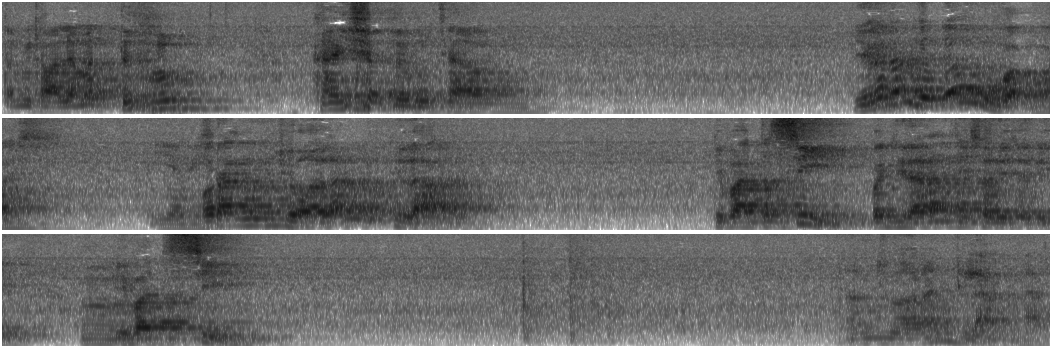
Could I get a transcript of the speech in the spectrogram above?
Tapi kalau metu kayak iso turu jamu. Ya kan nggak ada uang mas. Iya bisa. Orang jualan bilang dibatasi bukan dilarang sih sorry sorry. Hmm. dibatasi Orang jualan dilaknat.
